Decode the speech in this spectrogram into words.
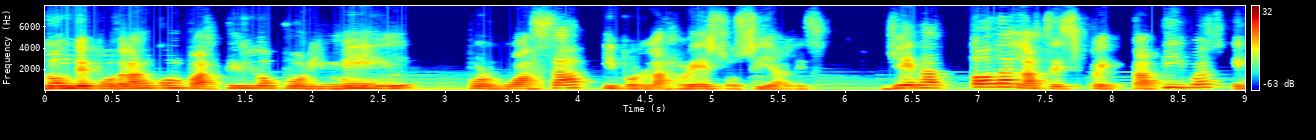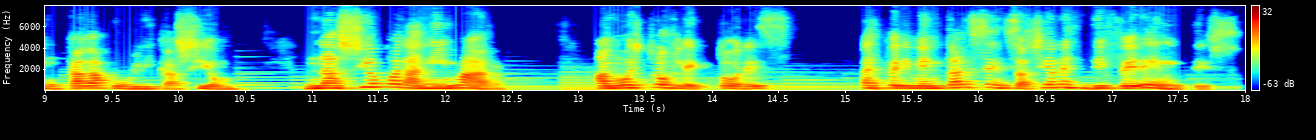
donde podrán compartirlo por email, por WhatsApp y por las redes sociales. Llena todas las expectativas en cada publicación. Nació para animar a nuestros lectores a experimentar sensaciones diferentes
